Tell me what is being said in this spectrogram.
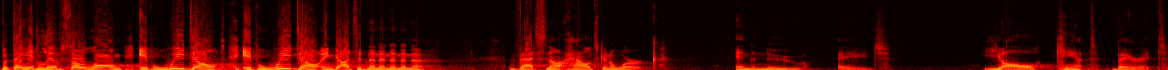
But they had lived so long. If we don't, if we don't, and God said, no, no, no, no, no. That's not how it's going to work in the new age. Y'all can't bear it.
